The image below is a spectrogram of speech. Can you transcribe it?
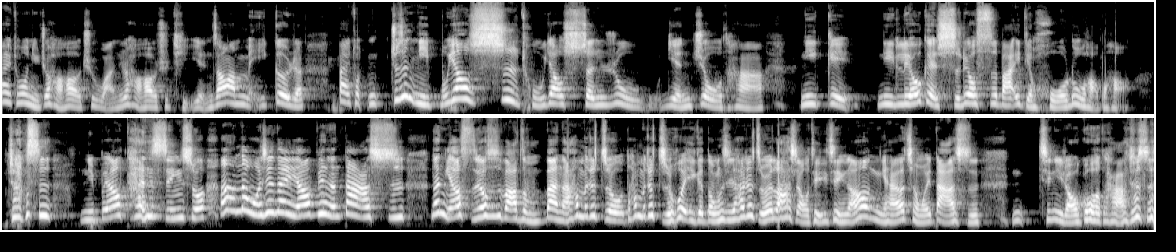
拜托你就好好的去玩，你就好好的去体验，你知道吗？每一个人，拜托你，就是你不要试图要深入研究它，你给你留给十六四八一点活路好不好？就是你不要贪心说啊，那我现在也要变成大师，那你要十六十八怎么办呢、啊？他们就只有他们就只会一个东西，他就只会拉小提琴，然后你还要成为大师，请你饶过他。就是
